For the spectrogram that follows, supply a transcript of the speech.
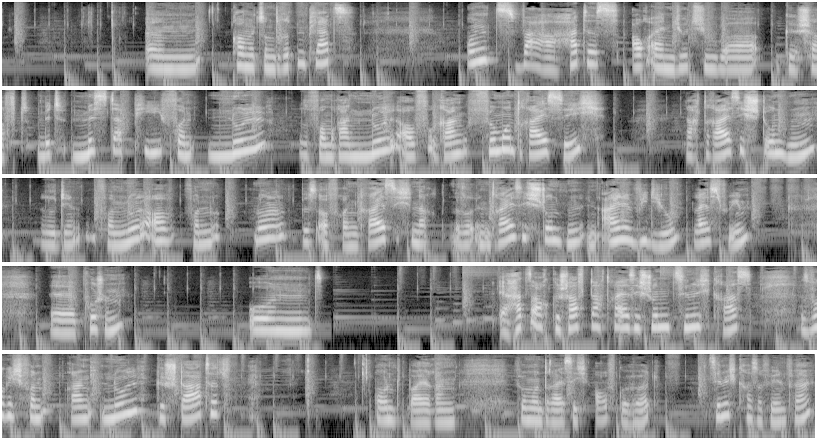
Ähm, kommen wir zum dritten Platz. Und zwar hat es auch ein YouTuber geschafft mit Mr. P von 0 also vom Rang 0 auf Rang 35 nach 30 Stunden, also den von 0 auf von 0 bis auf Rang 30 nach also in 30 Stunden in einem Video Livestream äh, pushen und er hat es auch geschafft nach 30 Stunden, ziemlich krass. Also wirklich von Rang 0 gestartet und bei Rang 35 aufgehört. Ziemlich krass auf jeden Fall.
